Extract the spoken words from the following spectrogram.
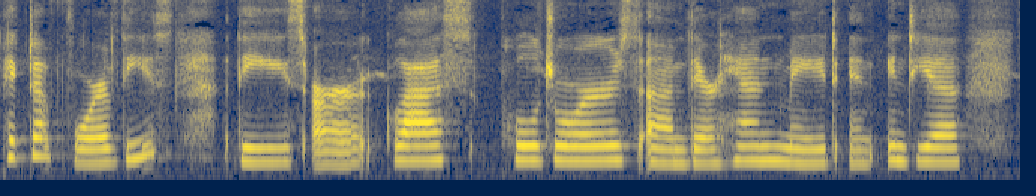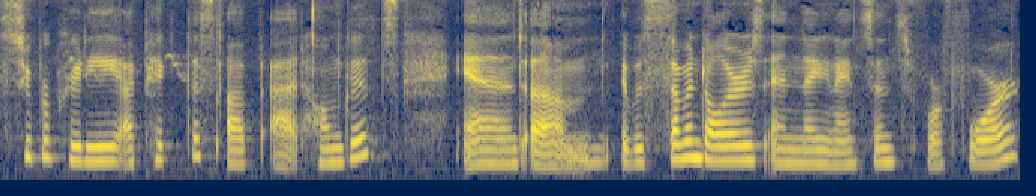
picked up four of these. These are glass pull drawers. Um, they're handmade in India, super pretty. I picked this up at Home Goods and um, it was $7.99 for four.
